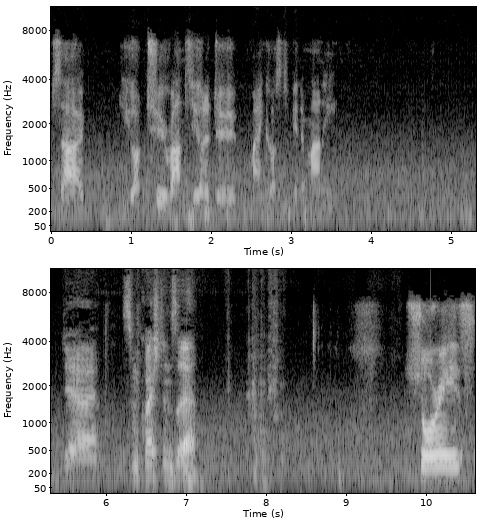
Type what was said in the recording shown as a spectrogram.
So you got two runs you got to do may cost a bit of money. Yeah, some questions there. Sure is.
